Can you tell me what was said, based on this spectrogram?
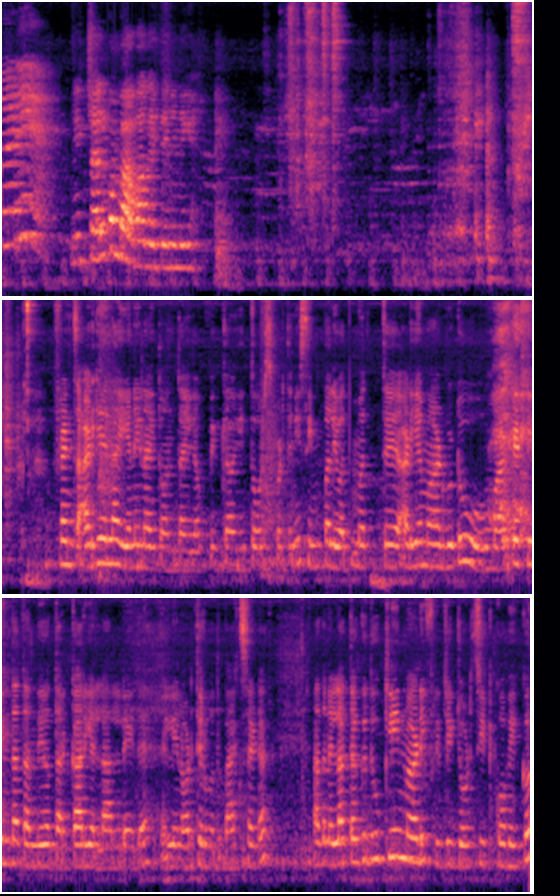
ಸರಿ. ನೀ ಚಲ್ಕೊಂಬ ಅವಾಗೈತೆ ನಿನಗೆ. ಫ್ರೆಂಡ್ಸ್ ಅಡುಗೆ ಎಲ್ಲ ಏನೇನಾಯಿತು ಅಂತ ಈಗ ಕ್ವಿಕ್ಕಾಗಿ ತೋರಿಸ್ಬಿಡ್ತೀನಿ. ಸಿಂಪಲ್ ಇವತ್ತು. ಮತ್ತೆ ಅಡುಗೆ ಮಾಡಿಬಿಟ್ಟು ಮಾರ್ಕೆಟಿಂದ ತಂದಿರೋ ತರಕಾರಿ ಎಲ್ಲ ಅಲ್ಲೇ ಇದೆ. ಇಲ್ಲಿ ನೋಡ್ತಿರ್ಬೋದು ಬ್ಯಾಕ್ ಸೈಡ್ ಅದನ್ನೆಲ್ಲ ತೆಗೆದು ಕ್ಲೀನ್ ಮಾಡಿ ಫ್ರಿಜ್ಜಿಗೆ ಜೋಡಿಸಿ ಇಟ್ಕೋಬೇಕು.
